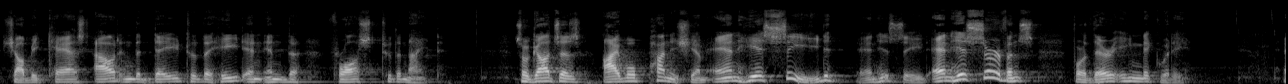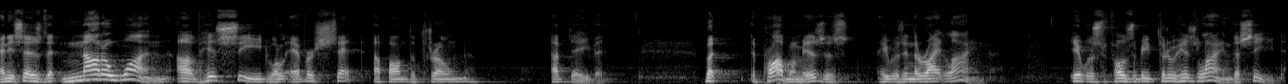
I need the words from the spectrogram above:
shall be cast out in the day to the heat and in the frost to the night. So God says, I will punish him and his seed, and his seed, and his servants for their iniquity. And he says that not a one of his seed will ever sit upon the throne of David. But the problem is, is he was in the right line. It was supposed to be through his line, the seed.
